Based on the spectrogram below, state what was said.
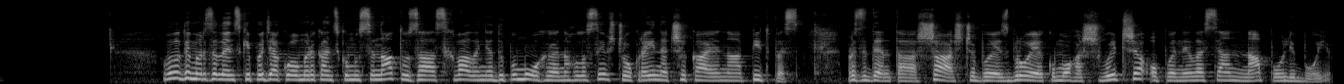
Володимир Зеленський подякував американському сенату за схвалення допомоги. Наголосив, що Україна чекає на підпис президента США, щоб зброя якомога швидше опинилася на полі бою.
